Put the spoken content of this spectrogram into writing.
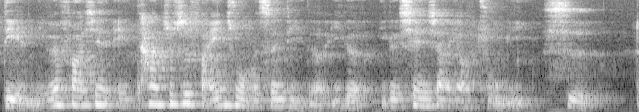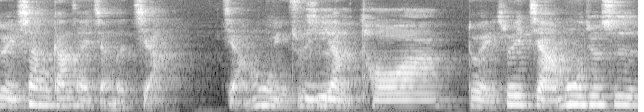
点，你会发现，诶，它就是反映出我们身体的一个一个现象要注意。是，对，像刚才讲的甲甲木也就是一样，头啊，对，所以甲木就是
